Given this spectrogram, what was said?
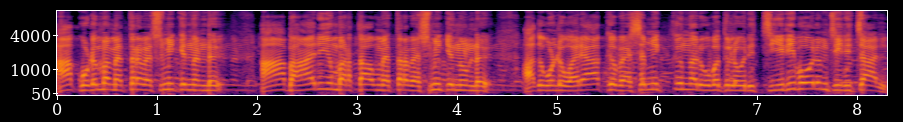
ആ കുടുംബം എത്ര വിഷമിക്കുന്നുണ്ട്? ആ ഭാര്യയും ഭർത്താവും എത്ര വിഷമിക്കുന്നുണ്ട്. അതുകൊണ്ട് ഒരാൾക്ക് വിഷമിക്കുന്ന രൂപത്തിൽ ഒരു ചിരി പോലും ചിരിച്ചാൽ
